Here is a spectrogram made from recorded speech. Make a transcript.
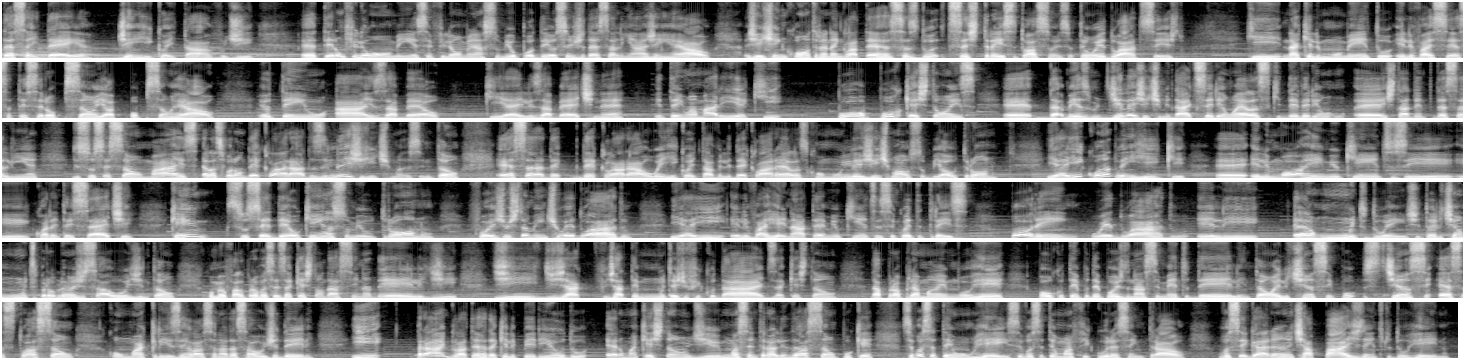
Dessa ideia de Henrique VIII de é, ter um filho homem e esse filho homem assumir o poder, ou seja, dessa linhagem real, a gente encontra na Inglaterra essas, duas, essas três situações. Eu tenho o Eduardo VI, que naquele momento ele vai ser essa terceira opção e a opção real. Eu tenho a Isabel, que é a Elizabeth, né? E tenho a Maria, que por, por questões é, da, mesmo de legitimidade, seriam elas que deveriam é, estar dentro dessa linha de sucessão, mas elas foram declaradas ilegítimas. Então, essa de, declarar o Henrique VIII, ele declara elas como ilegítimas ao subir ao trono. E aí, quando o Henrique é, ele morre em 1547, quem sucedeu, quem assumiu o trono foi justamente o Eduardo. E aí ele vai reinar até 1553. Porém, o Eduardo, ele era muito doente, então ele tinha muitos problemas de saúde. Então, como eu falo para vocês, a questão da sina dele, de, de, de, já, já ter muitas dificuldades, a questão da própria mãe morrer pouco tempo depois do nascimento dele. Então, ele tinha, tinha essa situação com uma crise relacionada à saúde dele. E para a Inglaterra daquele período era uma questão de uma centralização, porque se você tem um rei, se você tem uma figura central, você garante a paz dentro do reino.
